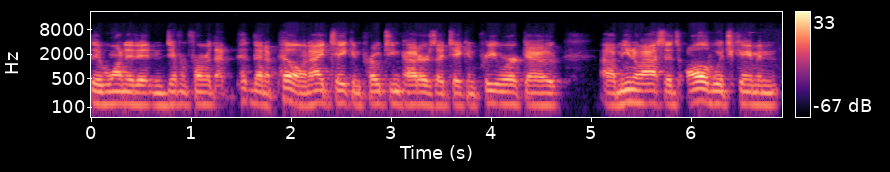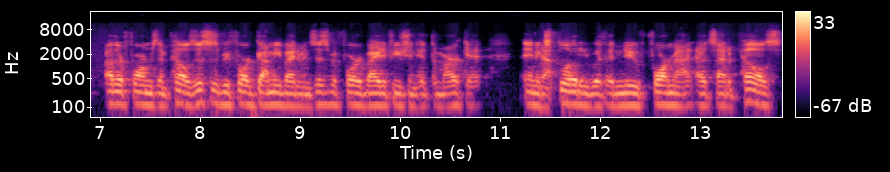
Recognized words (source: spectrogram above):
they wanted it in different format that, than a pill. And I'd taken protein powders, I'd taken pre-workout, amino acids, all of which came in other forms than pills. This is before gummy vitamins. This is before Vitafusion hit the market and yeah. exploded with a new format outside of pills.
